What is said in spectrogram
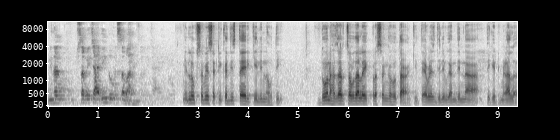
विधानसभेच्या आधी लोकसभा आहे. मी लोकसभेसाठी कधीच तयारी केली नव्हती. दोन हजार चौदाला एक प्रसंग होता की त्यावेळेस दिलीप गांधींना तिकीट मिळालं.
